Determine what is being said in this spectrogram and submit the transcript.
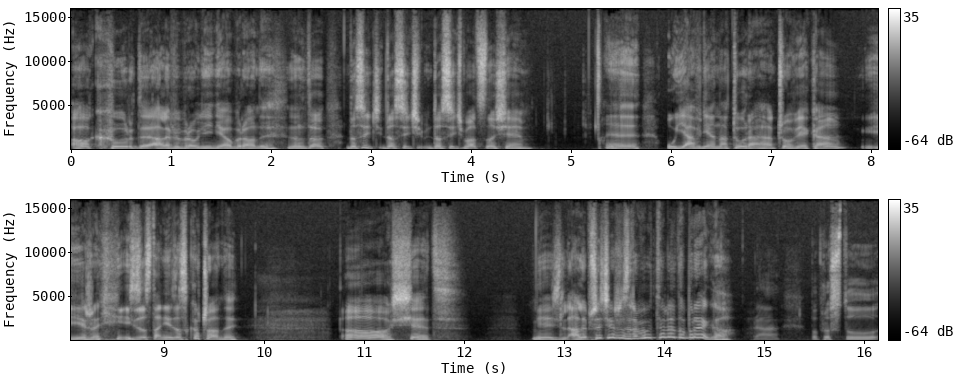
o kurde, ale wybrał linię obrony. No to dosyć, dosyć, dosyć mocno się e, ujawnia natura człowieka, jeżeli zostanie zaskoczony. O, shit. Nieźle, ale przecież zrobił tyle dobrego. Po prostu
